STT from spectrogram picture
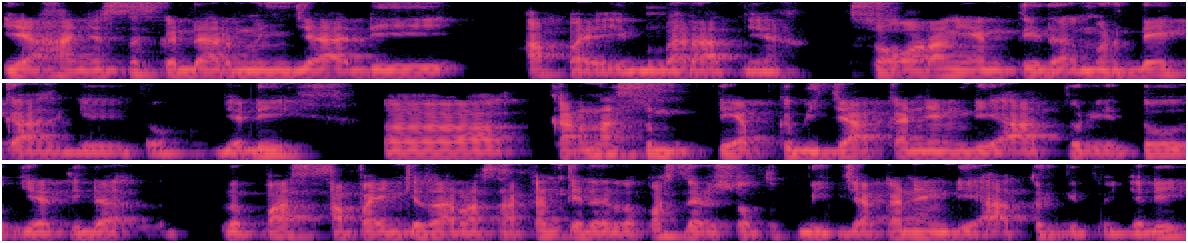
ya hanya sekedar menjadi apa ya ibaratnya seorang yang tidak merdeka gitu. Jadi uh, karena setiap kebijakan yang diatur itu ya tidak lepas apa yang kita rasakan tidak lepas dari suatu kebijakan yang diatur gitu. Jadi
